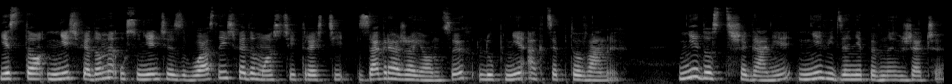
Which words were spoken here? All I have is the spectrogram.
Jest to nieświadome usunięcie z własnej świadomości treści zagrażających lub nieakceptowanych, niedostrzeganie, niewidzenie pewnych rzeczy.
